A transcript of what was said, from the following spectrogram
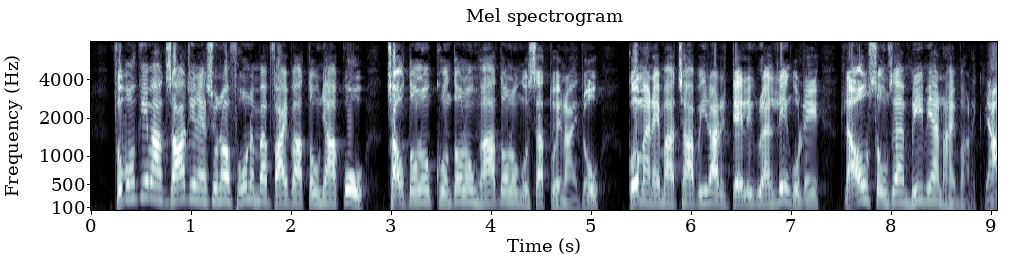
။ football game မှာကစားခြင်းနဲ့ဆိုတော့ဖုန်းနံပါတ် Viber 39 63လုံးခွန်3လုံး53လုံးကိုဆက်သွယ်နိုင်တော့ကွန်မန်ထဲမှာချပေးထားတဲ့ Telegram link ကိုလည်းလက်အောက်စုံစမ်းမေးမြန်းနိုင်ပါတယ်ခင်ဗျာ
